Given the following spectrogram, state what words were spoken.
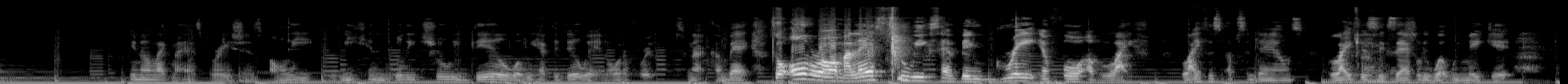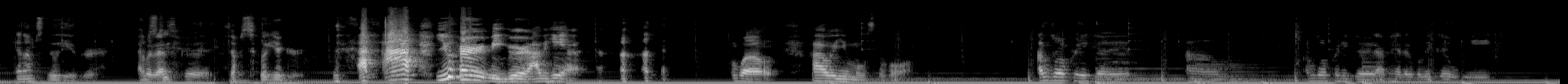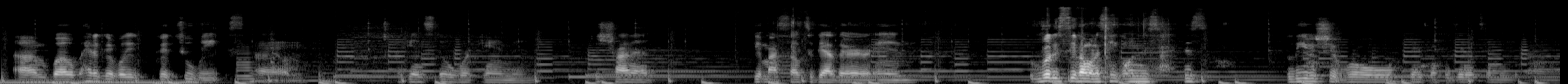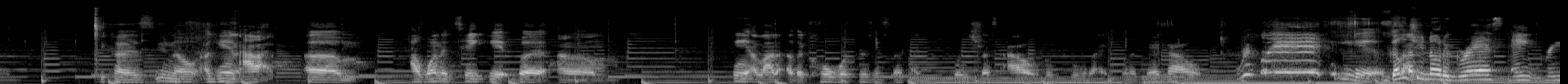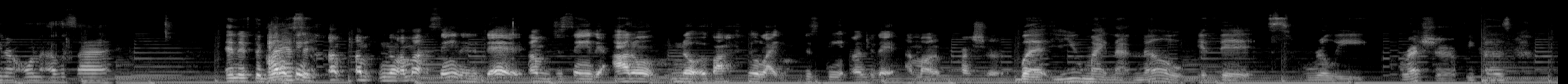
you know like my aspirations. Only we can really truly deal what we have to deal with in order for it to not come back. So overall my last two weeks have been great and full of life. Life is ups and downs. Life is exactly what we make it. And i'm still here girl. I'm, But still, that's good. I'm still here girl. You heard me girl. I'm here. Well, how are you most of all? I'm doing pretty good. Um, I'm doing pretty good. I've had a really good week. Um, well, had a good, really good two weeks. Um, again, still working and just trying to get myself together and really see if I want to take on this this leadership role that's been presented to me. Um, because you know, again, I um, I want to take it, but um, seeing a lot of other coworkers and stuff like really stressed out makes me like want to back out. really Yeah. Don't I- you know the grass ain't greener on the other side? And if the I grass, think is, I'm, I'm no, I'm not saying that that. I'm just saying that I don't know if I feel like just being under that amount of pressure. but you might not know if it's really pressure because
